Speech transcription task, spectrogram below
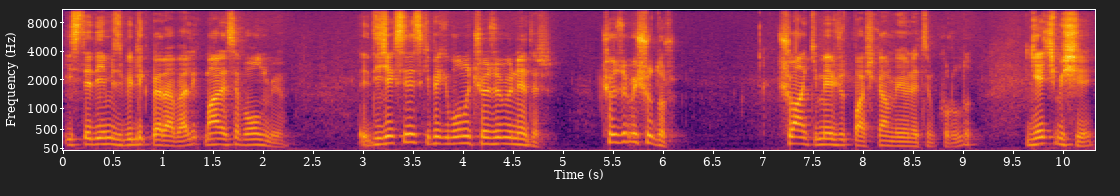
istediğimiz birlik beraberlik maalesef olmuyor. E diyeceksiniz ki peki bunun çözümü nedir? Çözümü şudur. Şu anki mevcut başkan ve yönetim kurulu geçmişi,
